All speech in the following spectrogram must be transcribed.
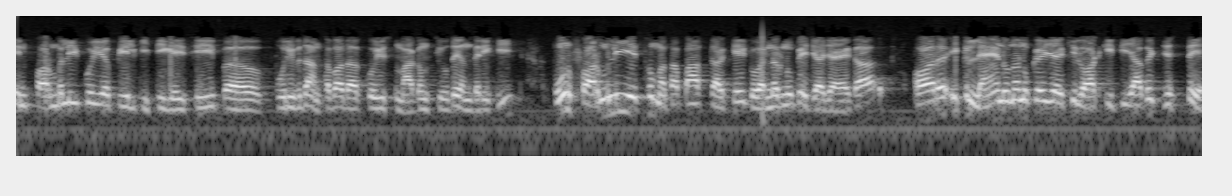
ਇਨਫਾਰਮਲੀ ਕੋਈ ਅਪੀਲ ਕੀਤੀ ਗਈ ਸੀ ਪੂਰੀ ਵਿਧਾਨ ਸਭਾ ਦਾ ਕੋਈ ਸਮਾਗਮ ਸੀ ਉਹਦੇ ਅੰਦਰ ਹੀ। ਹੁਣ ਫਾਰਮਲੀ ਇਥੋਂ ਮਤਾ ਪਾਸ ਕਰਕੇ ਗਵਰਨਰ ਨੂੰ ਭੇਜਿਆ ਜਾਏਗਾ ਔਰ ਇੱਕ ਲੈਂਡ ਉਹਨਾਂ ਨੂੰ ਕਹੀ ਜਾਏ ਕਿ ਅਲਾਟ ਕੀਤੀ ਜਾਵੇ, ਜਿਸ ਤੇ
